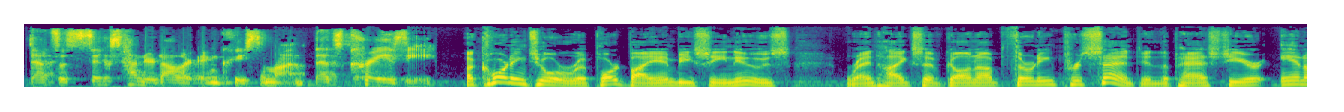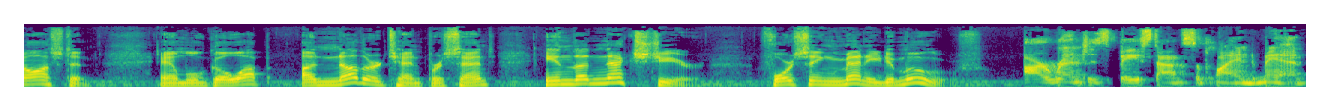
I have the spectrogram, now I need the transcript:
That's a $600 increase a month. That's crazy. According to a report by NBC News, rent hikes have gone up 30% in the past year in Austin and will go up another 10% in the next year, forcing many to move. our rent is based on supply and demand.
